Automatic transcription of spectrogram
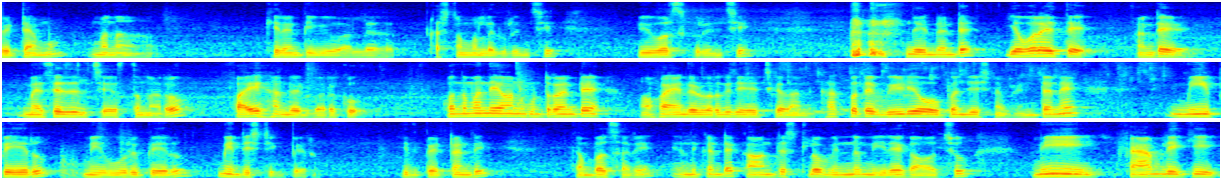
పెట్టాము. మన కిరణ్ టీవీ వాళ్ళ కస్టమర్ల గురించి వ్యూవర్స్ గురించి. ఏంటంటే ఎవరైతే అంటే మెసేజ్లు చేస్తున్నారో ఫైవ్ హండ్రెడ్ వరకు. కొంతమంది ఏమనుకుంటారంటే ఫైవ్ హండ్రెడ్ వరకు చేయొచ్చు కదా అని. కాకపోతే వీడియో ఓపెన్ చేసిన వెంటనే మీ పేరు మీ ఊరి పేరు మీ డిస్టిక్ పేరు. ఇది పెట్టండి కంపల్సరీ. ఎందుకంటే కాంటెస్ట్లో విన్ మీరే కావచ్చు. మీ ఫ్యామిలీకి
